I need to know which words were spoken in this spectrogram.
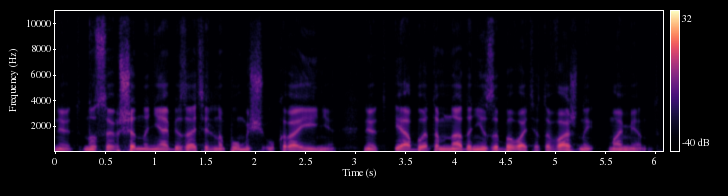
нет, но совершенно не обязательно помощь Украине. Нет, и об этом надо не забывать, это важный момент.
